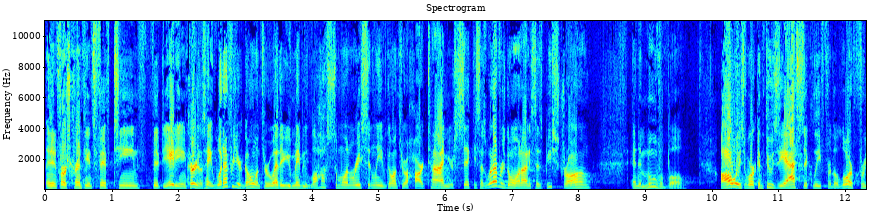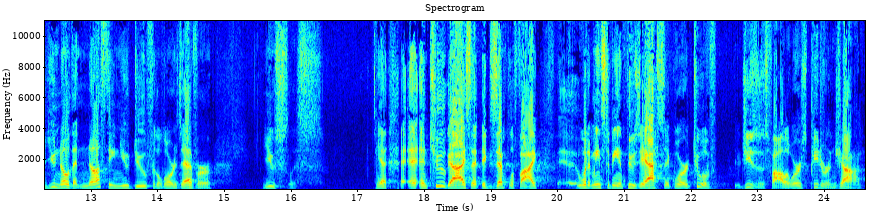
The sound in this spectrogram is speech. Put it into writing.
And in 1 Corinthians 15, 58, he encourages us, hey, whatever you're going through, whether you maybe lost someone recently, you've gone through a hard time, you're sick, he says, whatever's going on, he says, be strong and immovable, Always work enthusiastically for the Lord, for you know that nothing you do for the Lord is ever useless. Yeah, and, two guys that exemplify uh, what it means to be enthusiastic were two of Jesus' followers, Peter and John.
